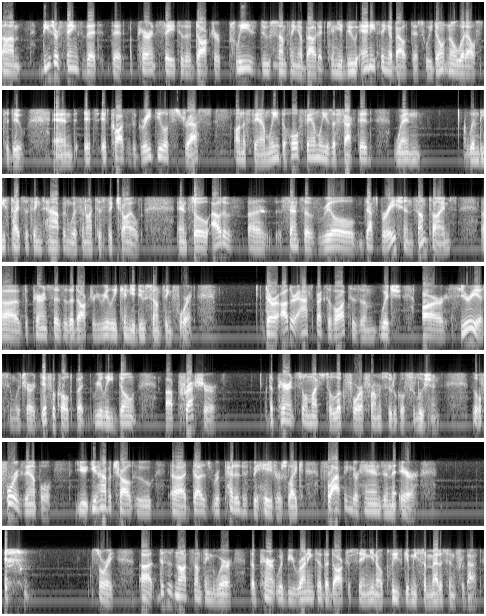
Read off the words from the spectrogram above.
Um, these are things that that parents say to the doctor, "Please do something about it. Can you do anything about this? We don't know what else to do," and it it causes a great deal of stress on the family. The whole family is affected when when these types of things happen with an autistic child. And so, out of a sense of real desperation, sometimes uh, the parent says to the doctor, "Really, can you do something for it?" There are other aspects of autism which are serious and which are difficult, but really don't uh, pressure the parent so much to look for a pharmaceutical solution. So, for example, you, you have a child who uh, does repetitive behaviors like flapping their hands in the air sorry, uh, this is not something where the parent would be running to the doctor saying, you know, please give me some medicine for that.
